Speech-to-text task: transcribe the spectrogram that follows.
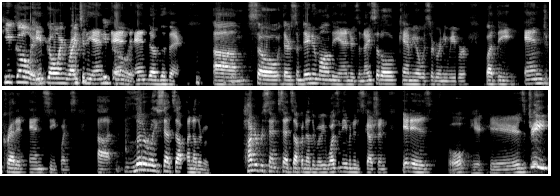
Keep going. keep going right to the end end, end of the thing. Um, so there's some denouement at the end. There's a nice little cameo with Sigourney Weaver, but the end credit end sequence uh, literally sets up another movie. Hundred percent sets up another movie. Wasn't even a discussion. It is. Oh, here, here's a treat.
